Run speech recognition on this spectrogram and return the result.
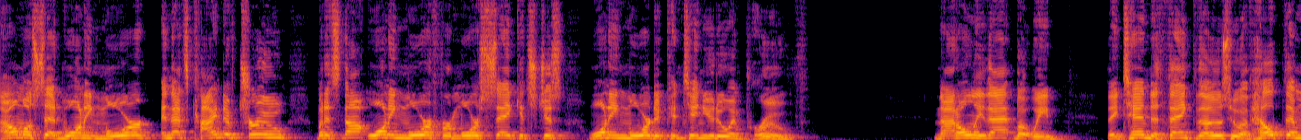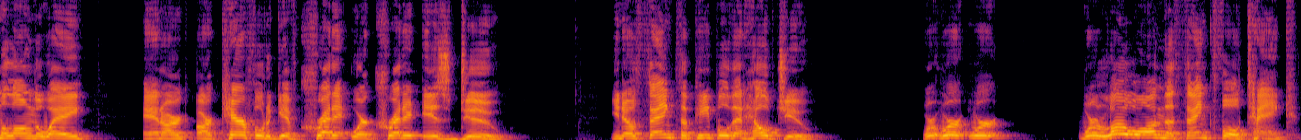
I almost said wanting more, and that's kind of true, but it's not wanting more for more's sake. It's just wanting more to continue to improve. Not only that, but we they tend to thank those who have helped them along the way and are, are careful to give credit where credit is due. You know, thank the people that helped you. We're, we're, we're, we're low on the thankful tank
